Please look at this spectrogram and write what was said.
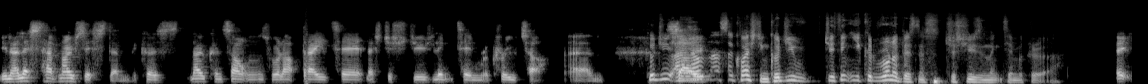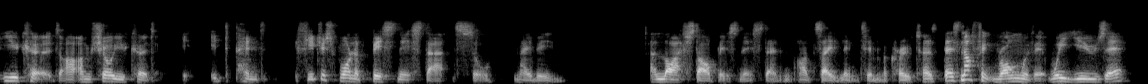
you know, let's have no system because no consultants will update it. Let's just use LinkedIn Recruiter. Um, could you? So, that's a question. Could you? Do you think you could run a business just using LinkedIn Recruiter? Uh, you could. I'm sure you could. It, it depends. If you just want a business that's sort of maybe a lifestyle business, then I'd say LinkedIn Recruiters. There's nothing wrong with it. We use it,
